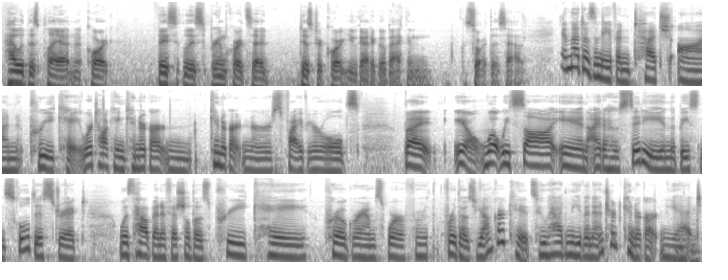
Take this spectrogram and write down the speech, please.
How would this play out in a court? Basically, the Supreme Court said, district court, you've got to go back and sort this out. And that doesn't even touch on pre-K. We're talking kindergarten, kindergarteners, five-year-olds. But you know what we saw in Idaho City in the Basin School District was how beneficial those pre-K programs were for, for those younger kids who hadn't even entered kindergarten yet.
